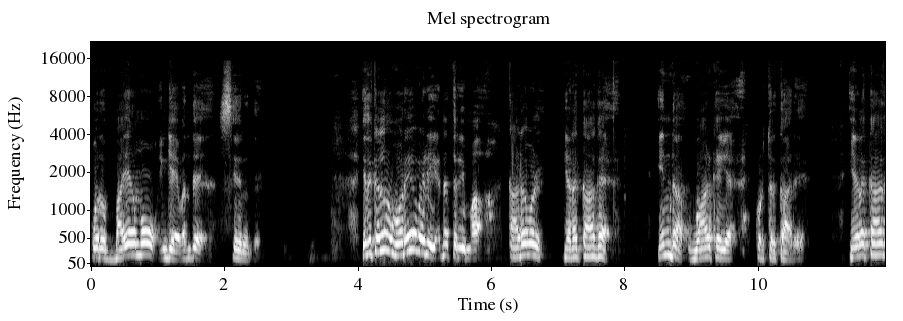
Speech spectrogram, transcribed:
ஒரு பயமும் இங்கே வந்து சேருது. இதுக்கெல்லாம் ஒரே வழி என்ன தெரியுமா? கடவுள் எனக்காக இந்த வாழ்க்கைய கொடுத்திருக்காரு. எனக்காக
